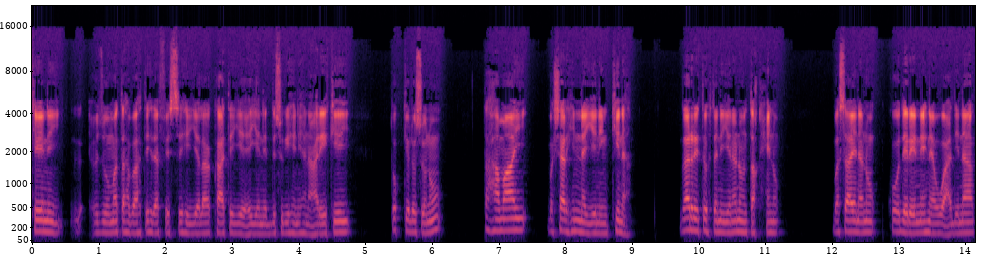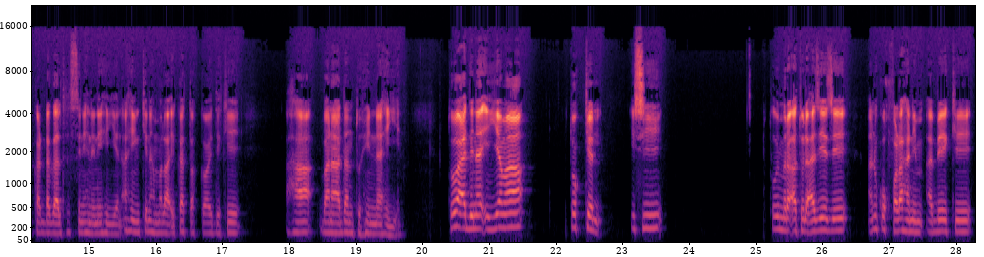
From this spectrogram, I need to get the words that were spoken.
keni cuzumata bahtihda fesehiyala kateyeceyenedisugihinihan carekey tokkelosonu tahamai bashar hinayeninkina garitohtaniyenanun taqxinu basainanu koderenehna wacdina kadhagaltasinehnanehiyen ahinkinah malaikat takkawaiteke aha banadantu hinahiyen to wacdina iyama tokkel isi to imra'atulcazize anukok farahanim abeke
